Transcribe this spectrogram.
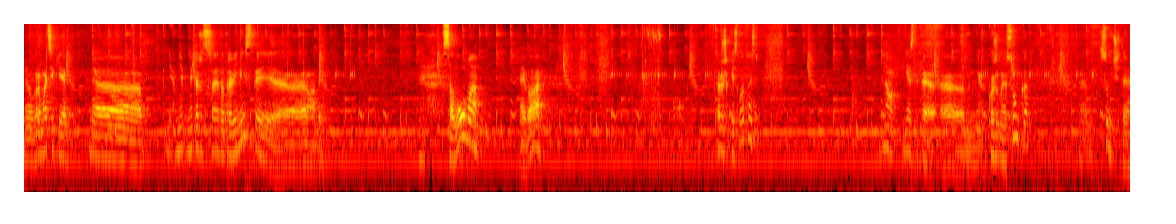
Э, В ароматике, э, не, мне, мне кажется, это травянистые э, ароматы. Солома, айва. Хорошая кислотность. Ну, есть такая э, кожаная сумка. Э, сумчатая,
